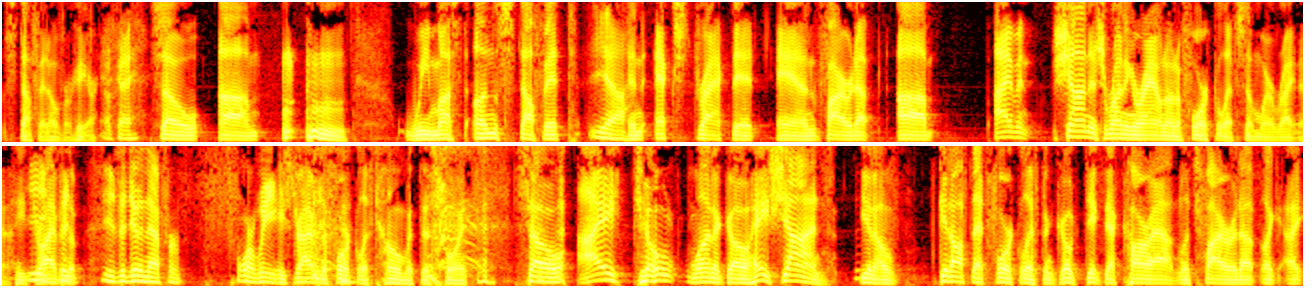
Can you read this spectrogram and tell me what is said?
stuff it over here Okay. so um, we must unstuff it Yeah. and extract it and fire it up. Um, I haven't. Sean is running around on a forklift somewhere right now. He's He's driving been, the. he's been doing that for four weeks. He's driving the forklift home at this point. So I don't want to go, hey, Sean, you know, get off that forklift and go dig that car out and let's fire it up. Like, I,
